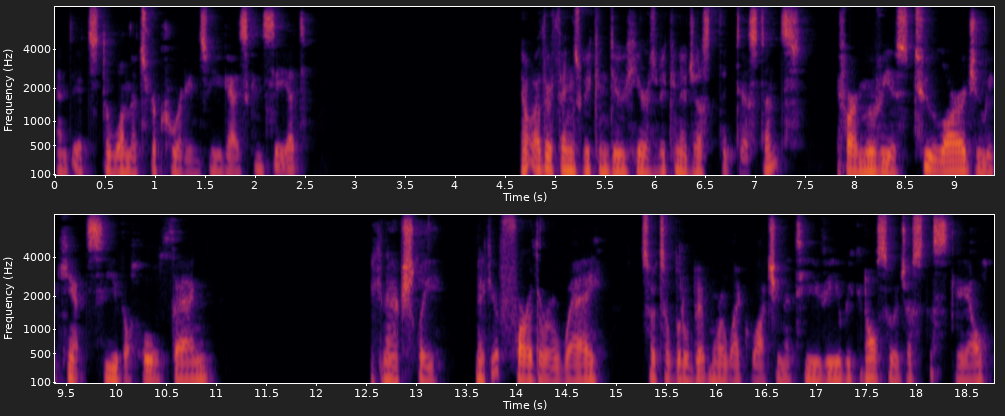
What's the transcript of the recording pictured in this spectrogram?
and it's the one that's recording, so you guys can see it. Now, other things we can do here is we can adjust the distance if our movie is too large and we can't see the whole thing, we can actually make it farther away so it's a little bit more like watching a TV. We can also adjust the scale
